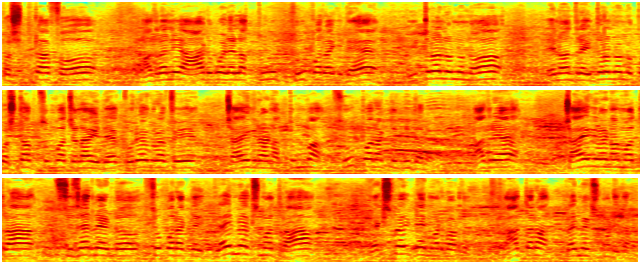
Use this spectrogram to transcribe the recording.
ಫಸ್ಟ್ ಹಾಫು ಅದರಲ್ಲಿ ಹಾಡುಗಳೆಲ್ಲ ತೂ ಸೂಪರ್ ಆಗಿದೆ. ಇದರಲ್ಲೂ ಏನು ಅಂದರೆ ಇದರಲ್ಲೂ ಫಸ್ಟ್ ಹಾಫ್ ತುಂಬ ಚೆನ್ನಾಗಿದೆ. ಕೊರಿಯೋಗ್ರಫಿ ಛಾಯಾಗ್ರಹಣ ತುಂಬ ಸೂಪರ್ ಆಗಿ ತೆಗೆದಿದ್ದಾರೆ ಆದರೆ ಛಾಯಾಗ್ರಹಣ ಮಾತ್ರ ಸ್ವಿಟ್ಜರ್ಲ್ಯಾಂಡು ಸೂಪರ್ ಆಗ್ತದೆ ಕ್ಲೈಮ್ಯಾಕ್ಸ್ ಮಾತ್ರ ಎಕ್ಸ್ಪೆಕ್ಟೇ ಮಾಡಬಾರ್ದು. ಆ ಥರ ಕ್ಲೈಮ್ಯಾಕ್ಸ್ ಮಾಡಿದ್ದಾರೆ.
